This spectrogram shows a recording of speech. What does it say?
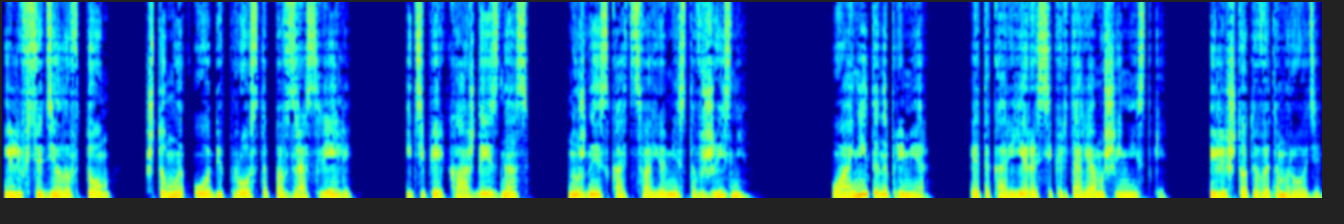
Или все дело в том, что мы обе просто повзрослели, и теперь каждый из нас нужно искать свое место в жизни? У Аниты, например, это карьера секретаря-машинистки или что-то в этом роде.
